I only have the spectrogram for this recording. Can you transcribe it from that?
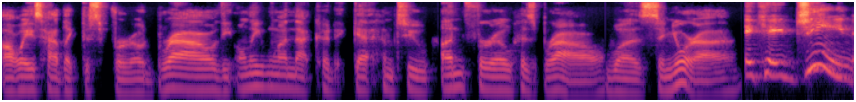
always had like this furrowed brow. The only one that could get him to unfurrow his brow was Signora. aka Jean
